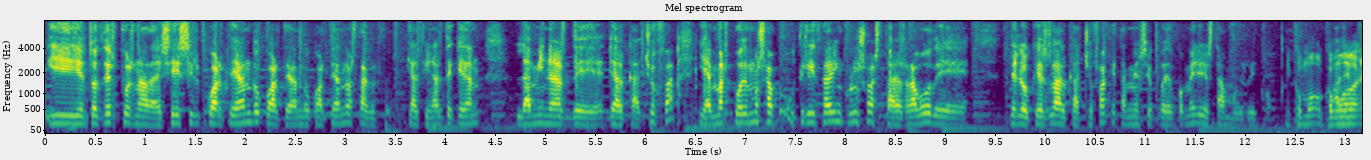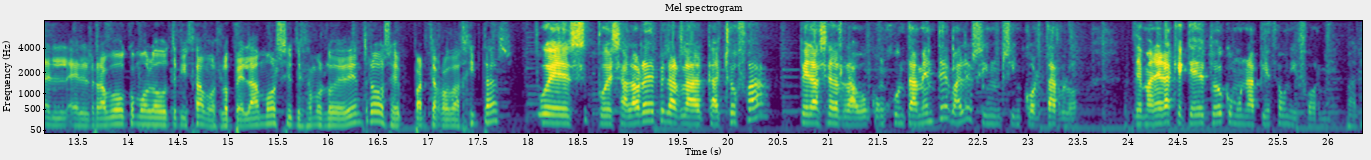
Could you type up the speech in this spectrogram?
y entonces pues nada, es ir cuarteando, cuarteando, cuarteando hasta que al final te quedan láminas de, de alcachofa y además podemos utilizar incluso hasta el rabo de, de lo que es la alcachofa que también se puede comer y está muy rico. ¿Y cómo, cómo Vale. el, el rabo cómo lo utilizamos? ¿Lo pelamos si utilizamos lo de dentro o se parte a rodajitas? Pues, pues a la hora de pelar la alcachofa, pelas el rabo conjuntamente, ¿vale? Sin, sin cortarlo, de manera que quede todo como una pieza uniforme. Vale.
